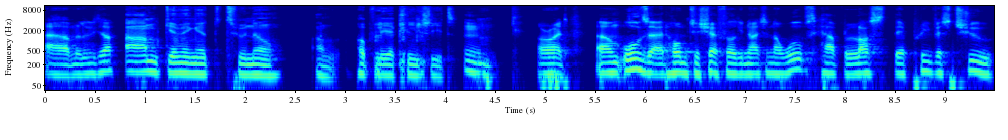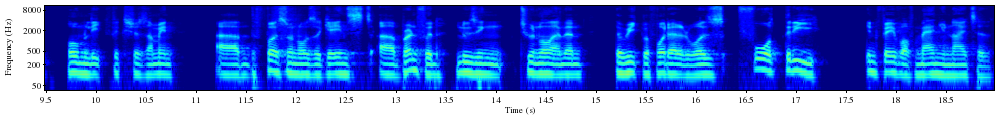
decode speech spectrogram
Um, Lolita? I'm giving it 2 0. Um, hopefully a clean sheet. All right. Um, Wolves are at home to Sheffield United. Now, Wolves have lost their previous two home league fixtures. I mean, um, the first one was against uh, Brentford, losing 2 0. And then the week before that, it was 4 3 in favor of Man United.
